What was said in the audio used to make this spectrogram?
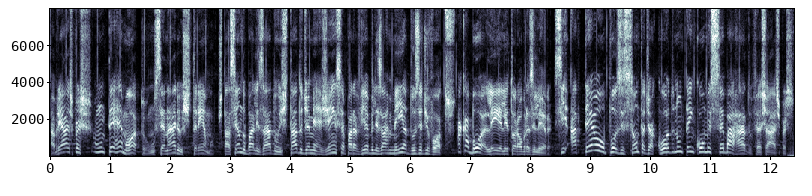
Abre aspas, um terremoto, um cenário extremo. Está sendo balizado um estado de emergência para viabilizar meia dúzia de votos. Acabou a lei eleitoral brasileira. Se até a oposição está de acordo, não tem como isso ser barrado, fecha aspas.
